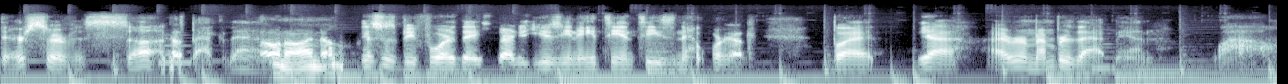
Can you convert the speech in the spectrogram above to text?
their service sucked Yep. back then. Oh no, I know. This was before they started using AT and T's network, but yeah, I remember that man. Wow.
